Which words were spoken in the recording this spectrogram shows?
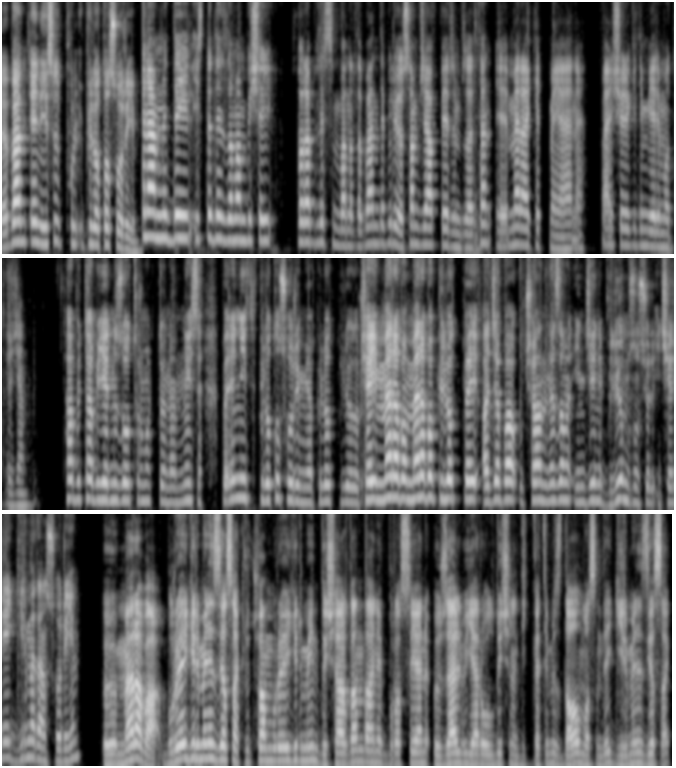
E, ben en iyisi pil- pilota sorayım. Önemli değil. İstediğin zaman bir şey sorabilirsin bana da. Ben de biliyorsam cevap veririm zaten. Ee, merak etme yani. Ben şöyle gideyim yerime oturacağım. Tabi tabi yerinize oturmak da önemli. Neyse ben en iyisi pilota sorayım ya pilot biliyordur. Şey merhaba merhaba pilot bey acaba uçağın ne zaman ineceğini biliyor musunuz? Şöyle içeriye girmeden sorayım. Ee, merhaba, buraya girmeniz yasak. Lütfen buraya girmeyin. Dışarıdan da hani burası yani özel bir yer olduğu için hani dikkatimiz dağılmasın diye girmeniz yasak.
